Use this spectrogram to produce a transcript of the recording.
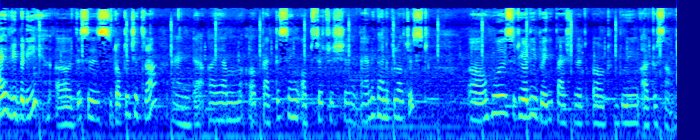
hi everybody, uh, this is Dr. Chitra and uh, I am a practicing obstetrician and a gynecologist uh, who is really very passionate about doing ultrasound.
